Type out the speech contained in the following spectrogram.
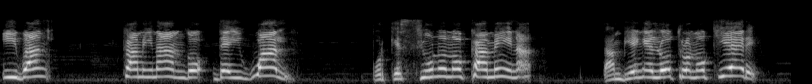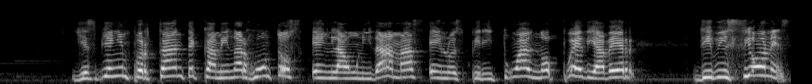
y van caminando de igual. Porque si uno no camina, también el otro no quiere. Y es bien importante caminar juntos en la unidad, más en lo espiritual. No puede haber divisiones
